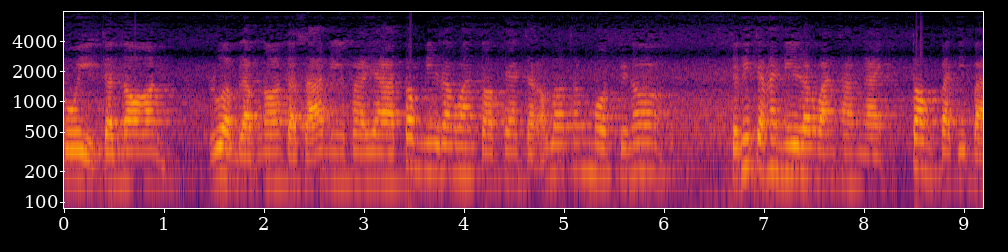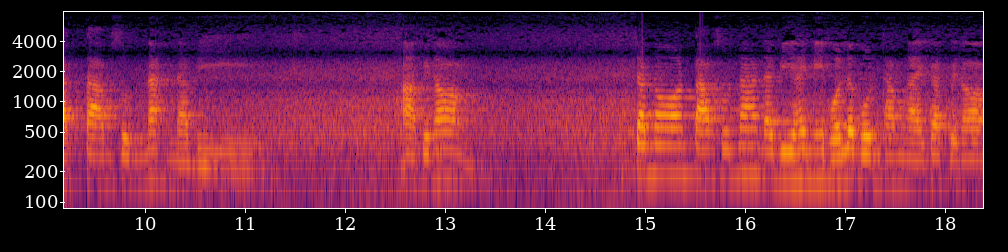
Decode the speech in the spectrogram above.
คุยจะนอน ร่วมหลับนอนกับสามีภรรยา ต้องมีรางวัลตอบแทนจากอัลลอฮ์ทั้งหมดพี่น้องจะนี้จะให้มีรางวัลทำไง ต้องปฏิบัติตามสุนนะนบีอ่าพี่น้อง จะนอนตามสุนนะนบีให้มีผลบุญทำไงครับพี่น้อง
